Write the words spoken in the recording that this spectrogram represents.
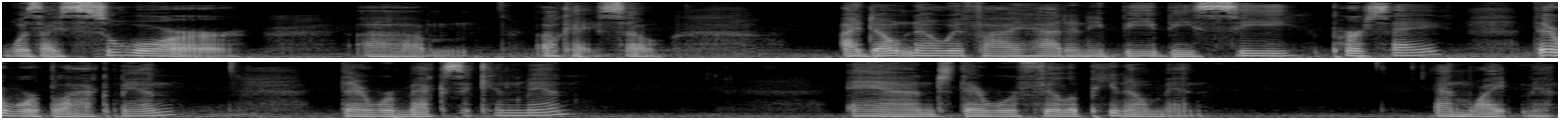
Was I sore? Um, okay, so I don't know if I had any BBC per se. There were black men, there were Mexican men, and there were Filipino men and white men.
